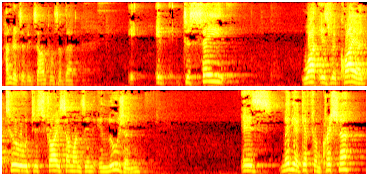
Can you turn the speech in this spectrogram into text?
hundreds of examples of that. It, it, to say what is required to destroy someone's illusion is maybe a gift from Krishna,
